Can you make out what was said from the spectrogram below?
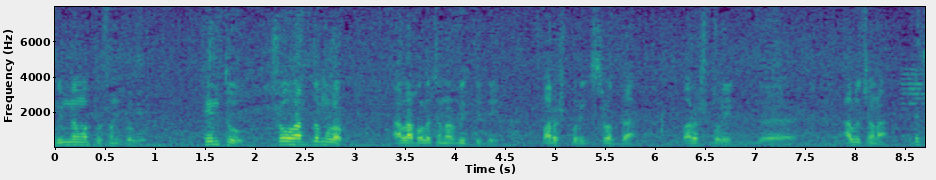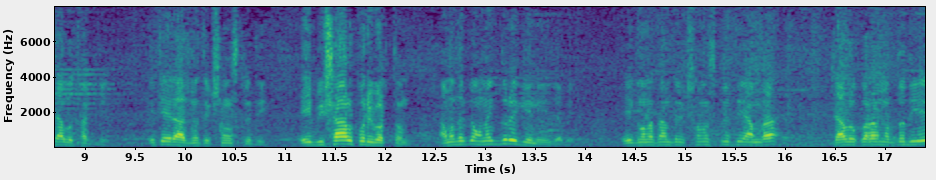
ভিন্নমত পোষণ করব। কিন্তু সৌহার্দ্যমূলক আলাপ আলোচনার ভিত্তিতে পারস্পরিক শ্রদ্ধা, পারস্পরিক আলোচনা, এটা চালু থাকবে। এটাই রাজনৈতিক সংস্কৃতি। এই বিশাল পরিবর্তন আমাদেরকে অনেক দূরে এগিয়ে নিয়ে যাবে। এই গণতান্ত্রিক সংস্কৃতি আমরা চালু করার মধ্য দিয়ে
